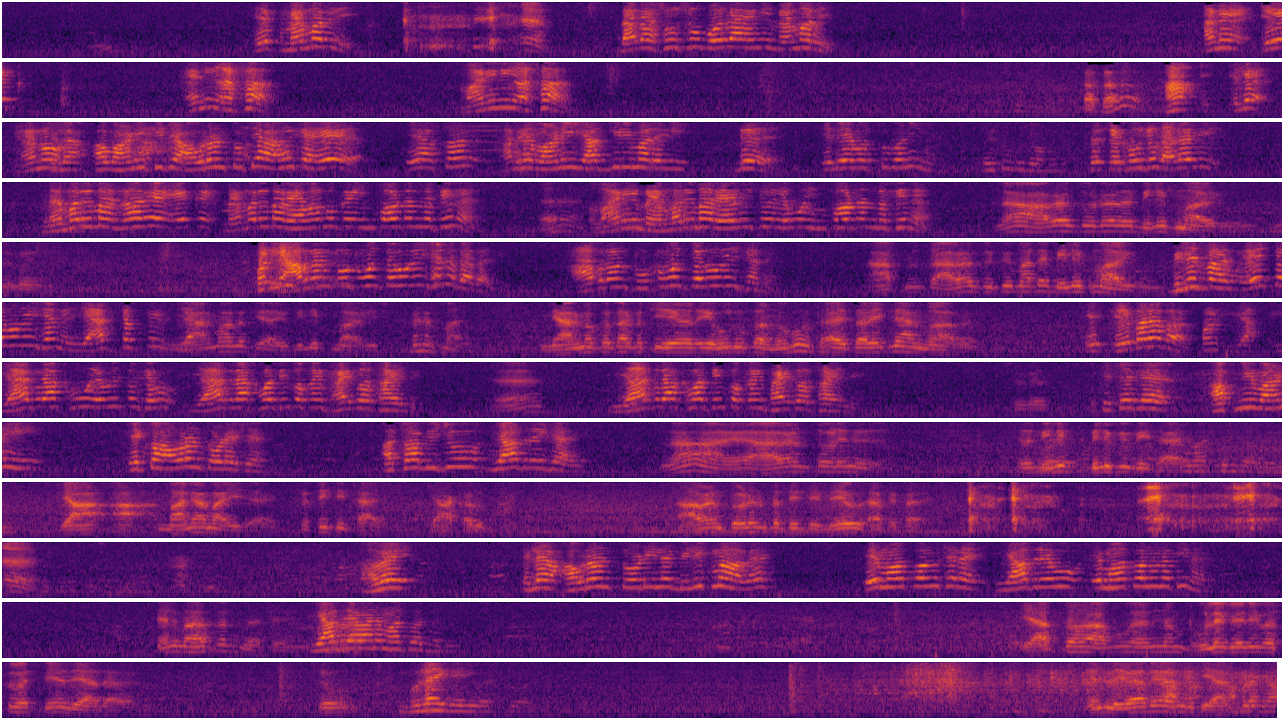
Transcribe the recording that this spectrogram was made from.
એક મેમરી દાદા શું શું બોલ્યા એની મેમરી અને એક એની અસર વાણીની અસર. અસર? હા એટલે એનો આ વાણી થી જે આવરણ તૂટ્યા શું કે એ? એ અસર અને વાણી યાદગીરી માં રહેવી બે. એ બે વસ્તુ બની ને? એ શું પૂછવાનું છું દાદાજી મેમરીમાં ન રહે એ મેમરીમાં રહેવાનું કઈ ઇમ્પોર્ટન્ટ નથી ને? વાણી મેમરી મેમરીમાં રહેવી જોઈએ એવું ઇમ્પોર્ટન્ટ નથી ને? ના આવે તો બિલીફમાં આવ્યું. પણ એ આવરણ તૂટવું જરૂરી છે ને દાદાજી? આવરણ તૂટવું જ જરૂરી છે ને? આપનું તો આવરણ તૂટ્યું માટે બિલીફમાં આવ્યું. બિલીફમાં આવ્યું. એ જ જરૂરી છે ને યાદ શક્તિ? જ્ઞાનમાં નથી આવ્યું બિલીફમાં આવ્યું છે. બિલીફમાં આવ્યું. જ્ઞાનમાં પોતા પછી એવું રૂપ અનુભવ થાય ત્યારે જ્ઞાનમાં આવે. એ એ બરાબર પણ યાદ રાખવું એવી તો જરૂર યાદ રાખવાથી તો કઈ ફાયદો થાય નહીં. હે? યાદ રાખવાથી તો કઈ ફાયદો થાય નહીં. શું કે છે કે આપની વાણી એક તો આવરણ તોડે છે અથવા બીજું યાદ રહી જાય. ના એ આવરણ તોડીને બિલીફ બિલીફ ઊભી થાય. માન્યામાં આવી જાય પ્રતીતિ થાય કે આ કરું આવરણ તોડે ને પ્રતીતિ દેવ સાથે થાય. હવે એટલે આવરણ તોડીને બિલીફમાં આવે એ મહત્વનું છે ને? યાદ રહેવું એ મહત્વનું નથી ને? એનું મહત્વ જ નથી. યાદ રહેવાનું મહત્વ જ નથી. યાદ તો આવું એમને ભૂલે ગયેલી વસ્તુ હોય તે જ યાદ આવે. શું? ભૂલાઈ ગયેલી વસ્તુ એને લેવા દેવા નથી. આપણે એટલે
